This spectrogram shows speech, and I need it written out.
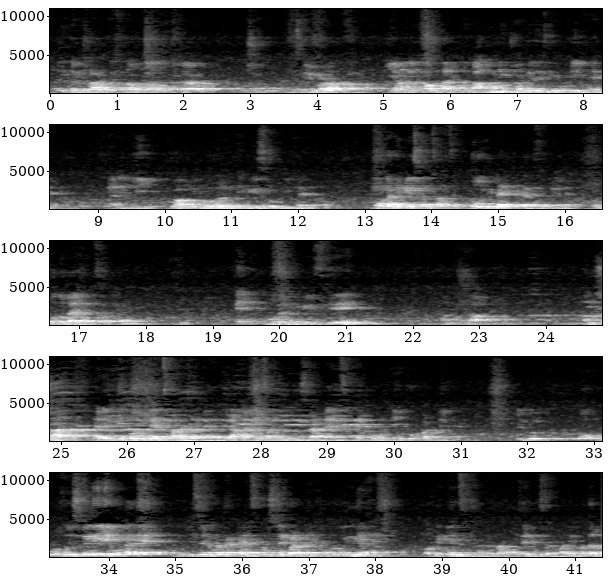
कई कई बार आपने सुना होगा कुछ जिसमें भी पढ़ा होगा कि यहाँ लिखा होता है कि आधुनिक जो अंग्रेज़ी होती है यानी कि जो आपकी मॉडर्न इंग्लिश होती है मॉडर्न इंग्लिश के अनुसार सिर्फ़ दो ही टाइप के टेंस होते हैं तो वो दो टाइप कौन से होते हैं मॉडर्न इंग्लिश के अनुसार अनुसार यानी कि दो ही टेंस माने जाते हैं फिर आप एनिमेशन तीसरा टेंस है तो उनके को पढ़ते हैं बिल्कुल तो तो इसके लिए ये होता है कि तीसरे नंबर का टेंस को इसलिए पढ़ते हैं तो इंडियन है और इंडियन से अगर बात की जाए तो हमारी मदर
